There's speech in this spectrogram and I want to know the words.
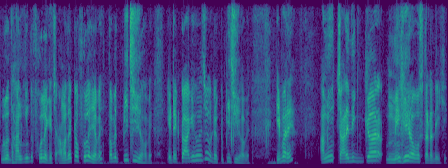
পুরো ধান কিন্তু ফলে গেছে। আমাদেরটাও ফলে যাবে, তবে পিছিয়ে হবে। এটা একটু আগে হয়েছে, ওটা একটু পিছিয়ে হবে। এবারে আমি চারিদিককার মেঘের অবস্থাটা দেখি।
